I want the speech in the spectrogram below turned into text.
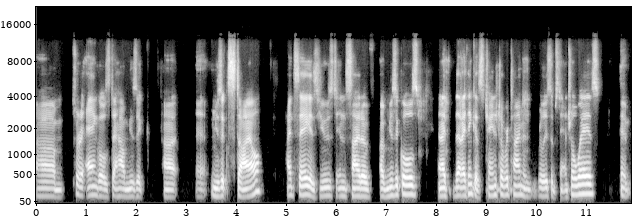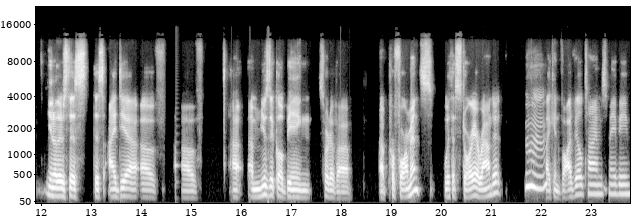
um, sort of angles to how music uh, uh, music style I'd say is used inside of of musicals, and I, that I think has changed over time in really substantial ways. And, you know, there's this this idea of of uh, a musical being sort of a a performance with a story around it, Mm-hmm. like in vaudeville times, maybe,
